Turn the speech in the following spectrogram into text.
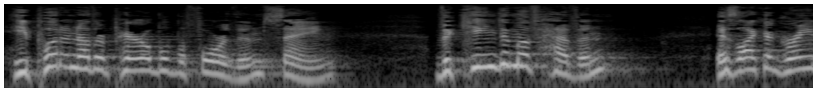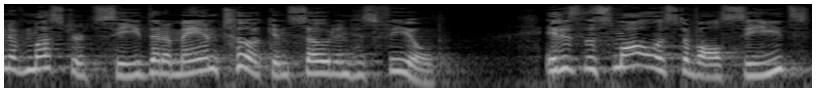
He put another parable before them, saying, The kingdom of heaven is like a grain of mustard seed that a man took and sowed in his field. It is the smallest of all seeds,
